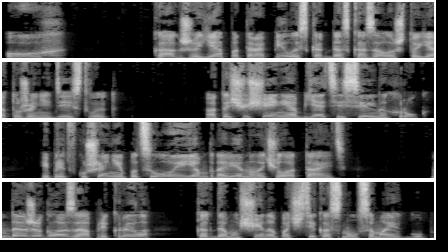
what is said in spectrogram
Ох, как же я поторопилась, когда сказала, что яд уже не действует. От ощущения объятий сильных рук и предвкушения поцелуя я мгновенно начала таять. Даже глаза прикрыла, когда мужчина почти коснулся моих губ.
